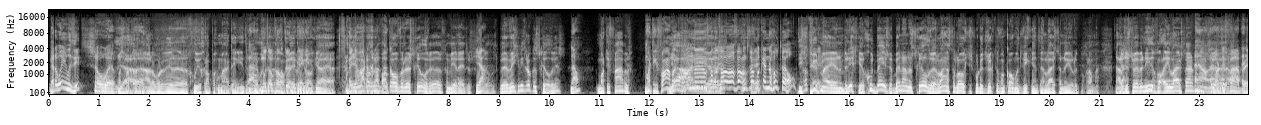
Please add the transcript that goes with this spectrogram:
got away with it. Zo eh, was Ja, dat... eh, nou, er worden weer goede grappen gemaakt, denk ik. De Nou, dat moet ook wel kunnen, denk ik. Ook. Ja, ja. Een beetje harde grap ook. over eh, schilderen, Vermeerheters Ja. schilders. We- Weet je wie er ook een schilder is? nou, Martin Faber. Martin Faber Ja, van, die, eh, eh, van het, van het welbekende hotel. Die stuurt mij een berichtje. Goed bezig. Ben aan het schilderen. Laatste loodjes voor de drukte van komend weekend. En luister naar jullie programma. Nou, dus we hebben in ieder geval één luisteraar. Ja, Dus, eh, Martin Faber, ja.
